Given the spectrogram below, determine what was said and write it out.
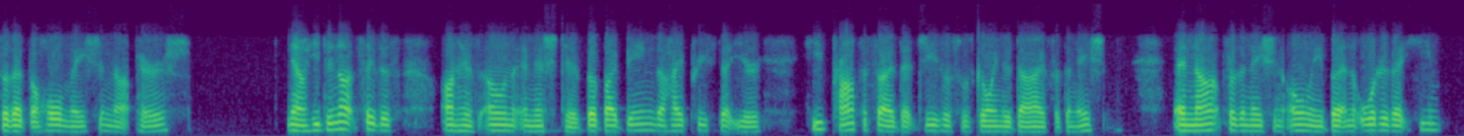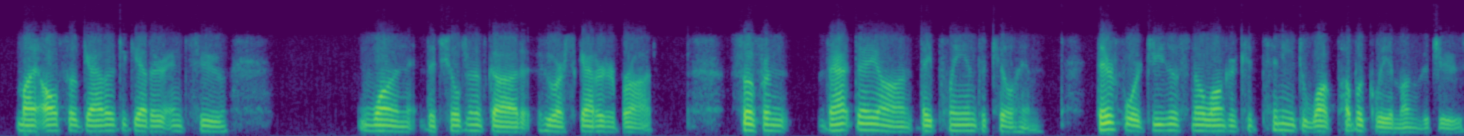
so that the whole nation not perish? Now, he did not say this on his own initiative, but by being the high priest that year, he prophesied that Jesus was going to die for the nation, and not for the nation only, but in order that he might also gather together into one the children of God who are scattered abroad. So from that day on, they planned to kill him. Therefore, Jesus no longer continued to walk publicly among the Jews,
